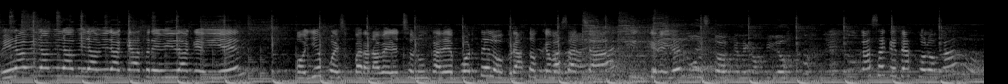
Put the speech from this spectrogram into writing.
Mira, mira, mira, mira, mira, qué atrevida, qué bien. Oye, pues para no haber hecho nunca deporte, los brazos que vas a echar, increíble. el gusto que le he cogido. ¿En tu casa qué te has colocado?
